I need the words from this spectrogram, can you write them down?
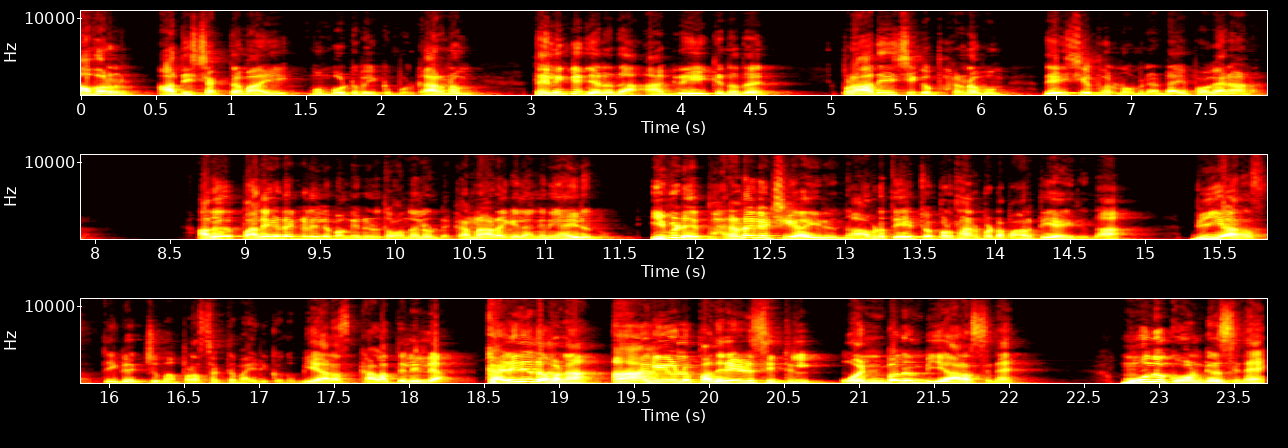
അവർ അതിശക്തമായി മുമ്പോട്ട് വയ്ക്കുമ്പോൾ. കാരണം തെലുങ്ക് ജനത ആഗ്രഹിക്കുന്നത് പ്രാദേശിക ഭരണവും ദേശീയ ഭരണവും രണ്ടായി പോകാനാണ്. അത് പലയിടങ്ങളിലും അങ്ങനെ ഒരു തോന്നലുണ്ട്. കർണാടകയിൽ അങ്ങനെയായിരുന്നു. ഇവിടെ ഭരണകക്ഷിയായിരുന്ന അവിടുത്തെ ഏറ്റവും പ്രധാനപ്പെട്ട പാർട്ടിയായിരുന്ന ബി ആർ എസ് തികച്ചും അപ്രസക്തമായിരിക്കുന്നു. ബി ആർ എസ് കളത്തിലില്ല. കഴിഞ്ഞ തവണ ആകെയുള്ള പതിനേഴ് സീറ്റിൽ ഒൻപതും ബി ആർ എസിന് മൂന്ന് കോൺഗ്രസിന്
